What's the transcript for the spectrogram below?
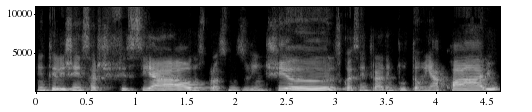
inteligência artificial nos próximos 20 anos, com essa entrada em Plutão em Aquário.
